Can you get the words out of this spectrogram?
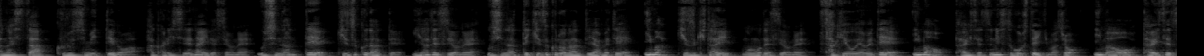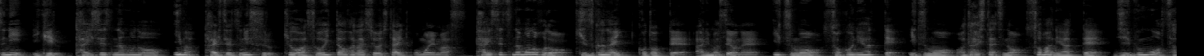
悲しさ、苦しみっていうのは計り知れないですよね。失って気づくなんて嫌ですよね。失って気づくのなんてやめて、今気づきたいものですよね。酒をやめて、今を大切に過ごしていきましょう。今を大切に生きる。大切なものを今大切にする。今日はそういったお話をしたいと思います。大切なものほど気づかないことってありますよね。いつもそこにあって、いつも私たちのそばにあって、自分を支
